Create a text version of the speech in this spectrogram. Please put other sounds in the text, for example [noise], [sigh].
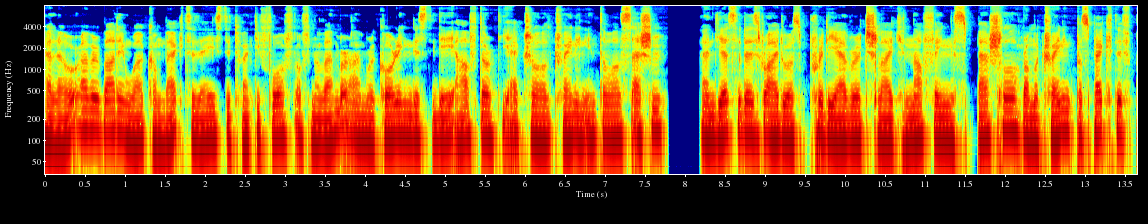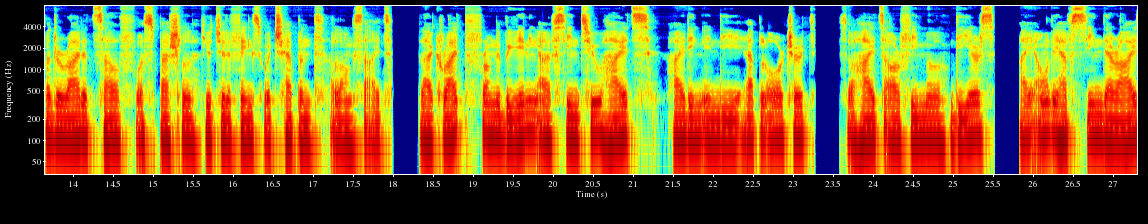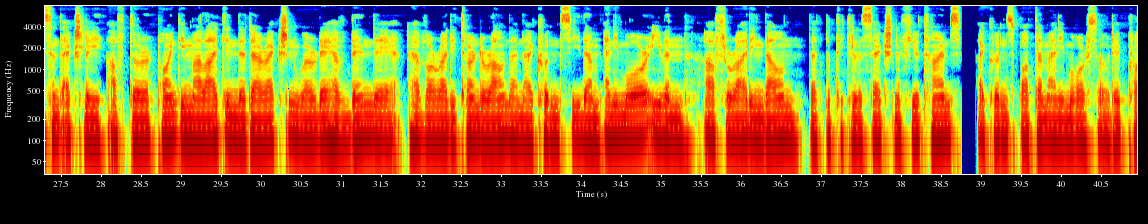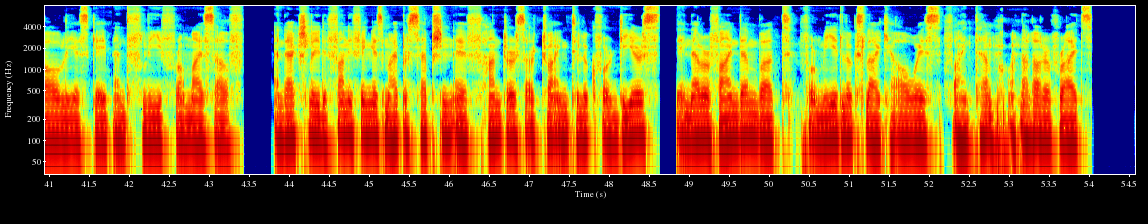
Hello, everybody, and welcome back. Today is the 24th of November. I'm recording this the day after the actual training interval session. And yesterday's ride was pretty average, like nothing special from a training perspective, but the ride itself was special due to the things which happened alongside. Like right from the beginning, I've seen two heights hiding in the apple orchard. So, heights are female deers I only have seen their eyes, and actually, after pointing my light in the direction where they have been, they have already turned around and I couldn't see them anymore. Even after riding down that particular section a few times, I couldn't spot them anymore, so they probably escape and flee from myself. And actually, the funny thing is, my perception if hunters are trying to look for deers, they never find them, but for me, it looks like I always [laughs] find them [laughs] on a lot of rides.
